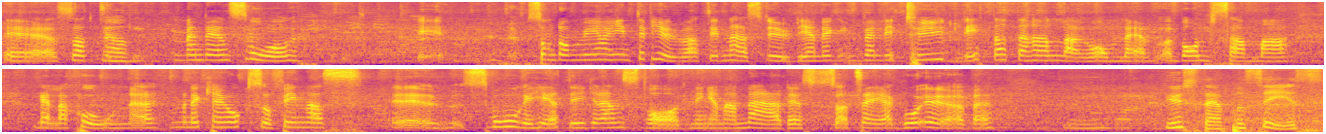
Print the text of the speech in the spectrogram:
Eh, Så att, Ja. Men det är en svår eh, som de vi har intervjuat i den här studien, det är väldigt tydligt att det handlar om våldsamma relationer. Men det kan ju också finnas eh, svårigheter i gränsdragningarna när det så att säga går över. Just det, precis.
